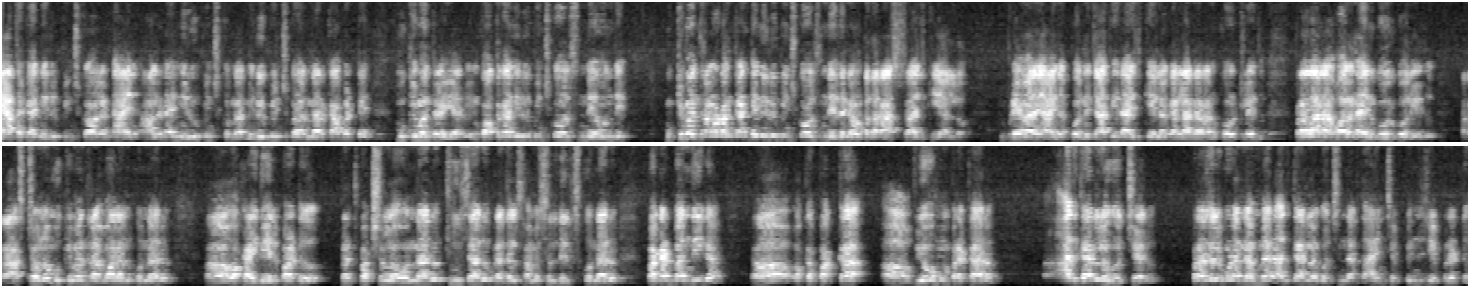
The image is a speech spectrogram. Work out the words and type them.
నేతగా నిరూపించుకోవాలంటే ఆయన ఆల్రెడీ ఆయన నిరూపించుకున్నారు. నిరూపించుకున్నారు కాబట్టి ముఖ్యమంత్రి అయ్యారు. ఇంకొత్తగా నిరూపించుకోవాల్సింది ఏముంది? ముఖ్యమంత్రి అవడం కంటే నిరూపించుకోవాల్సింది ఏదైనా ఉంటుంది రాష్ట్ర రాజకీయాల్లో? ఇప్పుడేమో ఆయన కొన్ని జాతీయ రాజకీయాల్లోకి వెళ్ళాలని అనుకోవట్లేదు. ప్రధాని అవ్వాలని ఆయన కోరుకోలేదు. రాష్ట్రంలో ముఖ్యమంత్రి అవ్వాలనుకున్నారు. ఒక ఐదేళ్ళ పాటు ప్రతిపక్షంలో ఉన్నారు చూశారు ప్రజల సమస్యలు తెలుసుకున్నారు. పకడ్బందీగా ఒక పక్క వ్యూహం ప్రకారం అధికారంలోకి వచ్చారు. ప్రజలు కూడా నమ్మారు అధికారంలోకి వచ్చిన తర్వాత ఆయన చెప్పింది చెప్పినట్టు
